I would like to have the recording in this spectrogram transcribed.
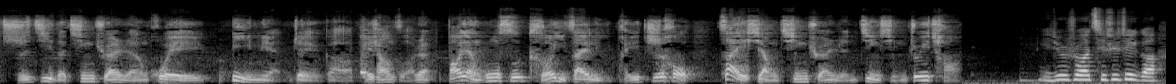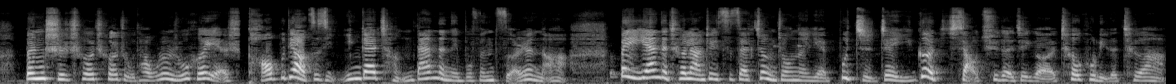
实际的侵权人会避免这个赔偿责任，保险公司可以在理赔之后再向侵权人进行追偿。也就是说，其实这个奔驰车车主他无论如何也是逃不掉自己应该承担的那部分责任的哈。被淹的车辆这次在郑州呢，也不止这一个小区的这个车库里的车啊，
